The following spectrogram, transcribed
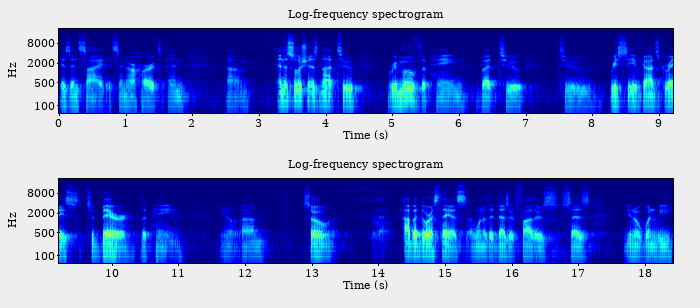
is inside, it's in our heart. And, um, and the solution is not to remove the pain, but to, to receive God's grace to bear the pain. You know, um, so Abba Dorotheus, one of the Desert Fathers, says, you know, when we,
